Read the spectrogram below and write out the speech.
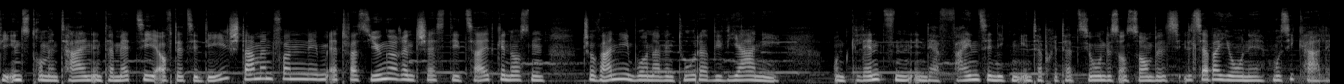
Die instrumentalen Intermezzi auf der CD stammen von dem etwas jüngeren Cesti-Zeitgenossen Giovanni Buonaventura Viviani und glänzen in der feinsinnigen Interpretation des Ensembles Il Sabaione Musicale.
